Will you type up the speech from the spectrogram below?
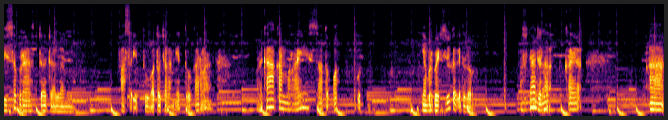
bisa berada dalam fase itu atau jalan itu karena mereka akan meraih satu output output yang berbeda juga gitu loh. Maksudnya adalah kayak uh,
